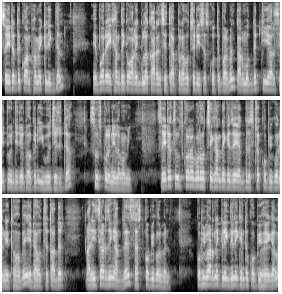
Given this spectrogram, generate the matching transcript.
সো এইটাতে কনফার্মে ক্লিক দেন। এরপরে এখান থেকে অনেকগুলো কারেন্সিতে আপনারা হচ্ছে রিচার্জ করতে পারবেন। তার মধ্যে টিআরসি টোয়েন্টি নেটওয়ার্কের ইউএসডিটিটা চুজ করে নিলাম আমি। সো এটা চুজ করার পর হচ্ছে এখান থেকে যে অ্যাড্রেসটা কপি করে নিতে হবে, এটা হচ্ছে তাদের রিচার্জিং অ্যাড্রেস জাস্ট কপি করবেন। কপি বাটনে ক্লিক দিলেই কিন্তু কপি হয়ে গেল।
